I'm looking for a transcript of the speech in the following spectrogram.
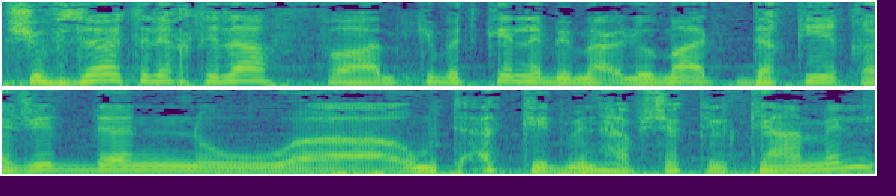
شوف زاوية الاختلاف آه، يمكن بتكلم بمعلومات دقيقة جدا آه، ومتأكد منها بشكل كامل.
